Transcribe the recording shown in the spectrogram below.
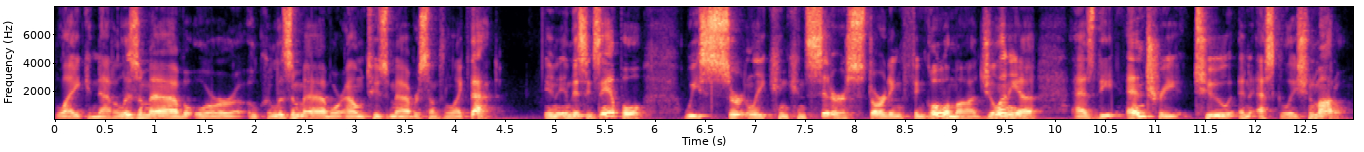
like natalizumab or ocrelizumab or alemtuzumab or something like that. In, in this example, we certainly can consider starting fingolimod, Gilenya, as the entry to an escalation model.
